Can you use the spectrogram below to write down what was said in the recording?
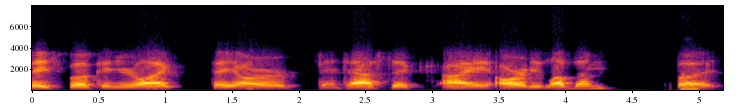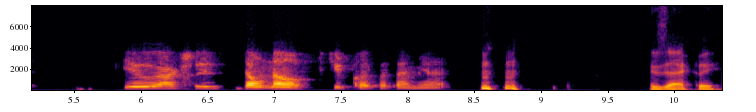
Facebook and you're like, they are fantastic. I already love them, but you actually don't know if you'd click with them yet. Exactly.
